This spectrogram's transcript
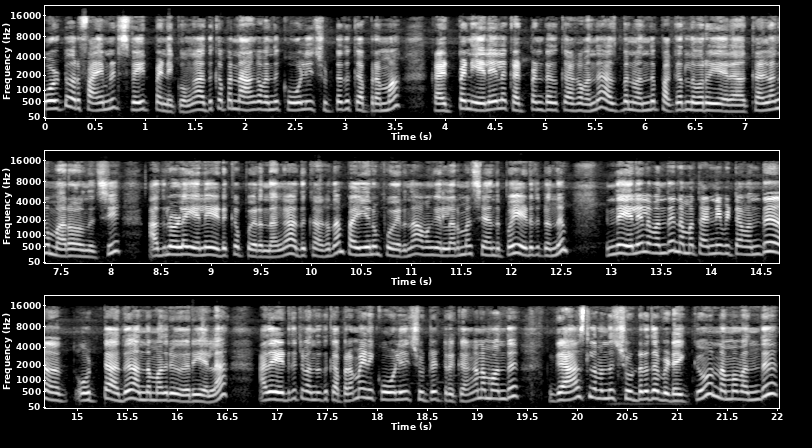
போட்டு ஒரு ஃபைவ் மினிட்ஸ் வெயிட் பண்ணிக்கோங்க. அதுக்கப்புறம் நாங்கள் வந்து கோழி சுட்டதுக்கு அப்புறமா கட் பண்ணி இலையில கட் பண்ணுறதுக்காக வந்து ஹஸ்பண்ட் வந்து பக்கத்தில் ஒரு கிழங்கு மரம் இருந்துச்சு. அதில் உள்ள இலையை எடுக்க போயிருந்தாங்க. அதுக்காக தான் பையனும் போயிருந்தான். அவங்க எல்லாருமே சேர்ந்து போய் எடுத்துட்டு வந்து இந்த இலையில வந்து நம்ம தண்ணி விட்டால் வந்து ஒட்டாது அந்த மாதிரி ஒரு இலை. அதை எடுத்துகிட்டு வந்ததுக்கப்புறமா இன்னைக்கு கோழியை சுட்டுட்டு இருக்காங்க. நம்ம வந்து கேஸில் வந்து சுடுறதை விடைக்கும். நம்ம வந்து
